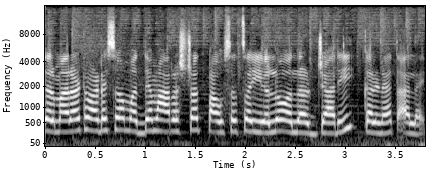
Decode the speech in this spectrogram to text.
तर मराठवाड्यासह मध्य महाराष्ट्रात पावसाचा येलो अलर्ट जारी करण्यात आलाय.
